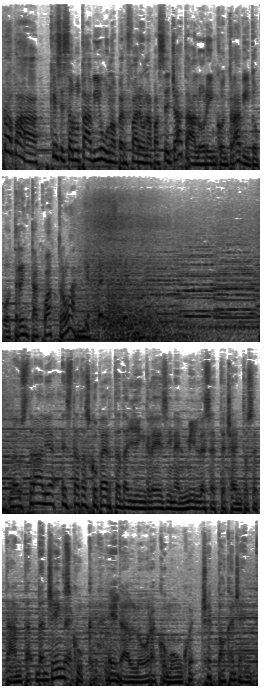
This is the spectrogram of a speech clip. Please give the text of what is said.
Roba che se salutavi uno per fare una passeggiata lo rincontravi dopo 34 anni. L'Australia è stata scoperta dagli inglesi nel 1770 da James Cook e da allora comunque c'è poca gente.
